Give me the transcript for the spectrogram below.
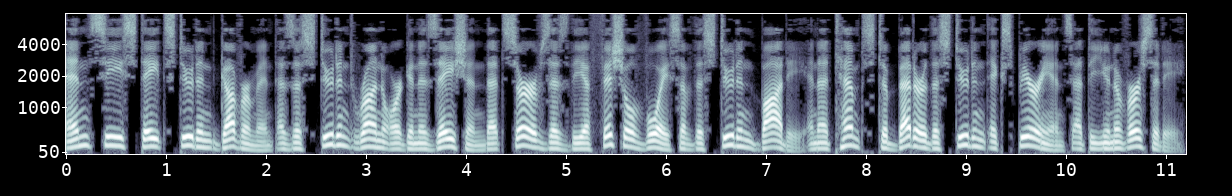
NC State Student Government is a student-run organization that serves as the official voice of the student body and attempts to better the student experience at the university.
